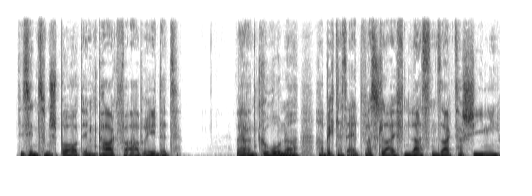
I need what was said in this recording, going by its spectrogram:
Sie sind zum Sport im Park verabredet. Während Corona habe ich das etwas schleifen lassen, sagt Hashimi.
